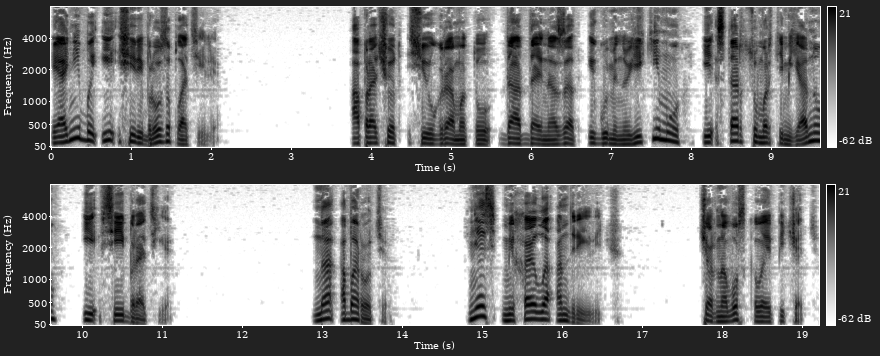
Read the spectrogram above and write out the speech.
и они бы и серебро заплатили а прочет сию грамоту да отдай назад игумену Якиму и старцу Мартемьяну и всей братье. На обороте. Князь Михаил Андреевич. Черновосковая печать.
